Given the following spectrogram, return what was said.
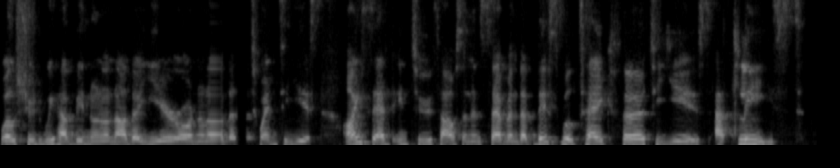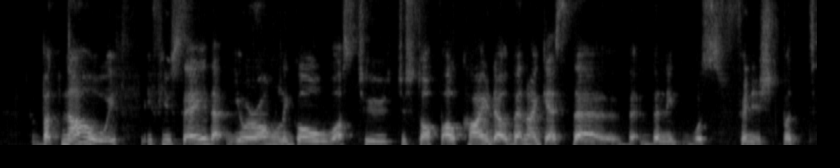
well should we have been on another year or on another 20 years? I said in 2007 that this will take 30 years at least. But now if if you say that your only goal was to to stop al qaeda then i guess the, the, then it was finished. But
